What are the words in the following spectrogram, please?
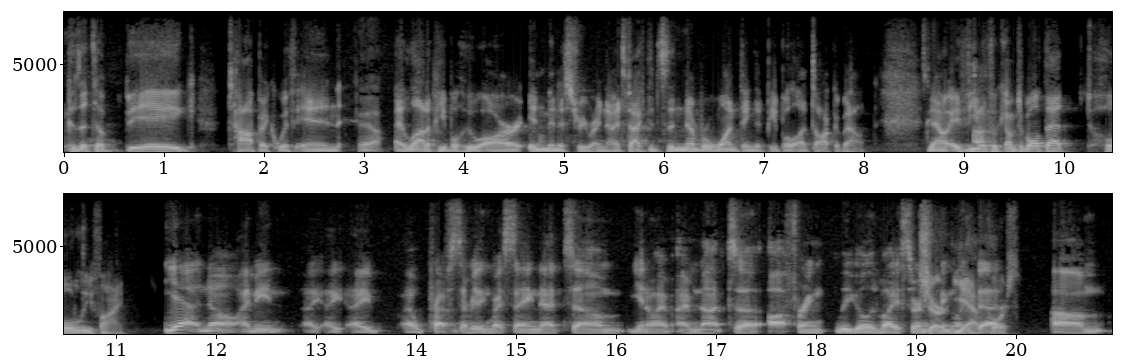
Because that's a big topic within yeah. a lot of people who are in ministry right now. In fact, it's the number one thing that people uh, talk about. Now, if you don't feel comfortable with that, totally fine. Yeah, no, I mean, I, I, I I'll preface everything by saying that um, you know I, I'm not uh, offering legal advice or anything Sure, like yeah, that. of course. Um,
